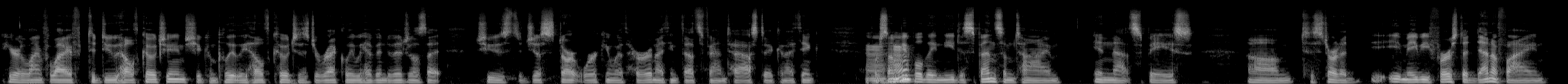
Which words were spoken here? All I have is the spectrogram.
here at Align for Life to do health coaching. She completely health coaches directly. We have individuals that choose to just start working with her, and I think that's fantastic. And I think for mm-hmm. some people, they need to spend some time in that space um, to start a, maybe first identifying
